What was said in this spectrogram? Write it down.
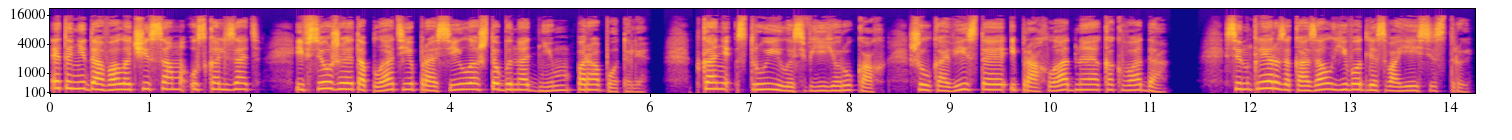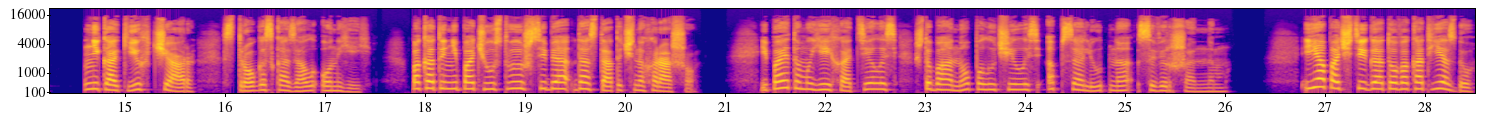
Это не давало часам ускользать, и все же это платье просило, чтобы над ним поработали. Ткань струилась в ее руках, шелковистая и прохладная, как вода. Синклер заказал его для своей сестры. «Никаких чар», — строго сказал он ей, «пока ты не почувствуешь себя достаточно хорошо». И поэтому ей хотелось, чтобы оно получилось абсолютно совершенным. «Я почти готова к отъезду»,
